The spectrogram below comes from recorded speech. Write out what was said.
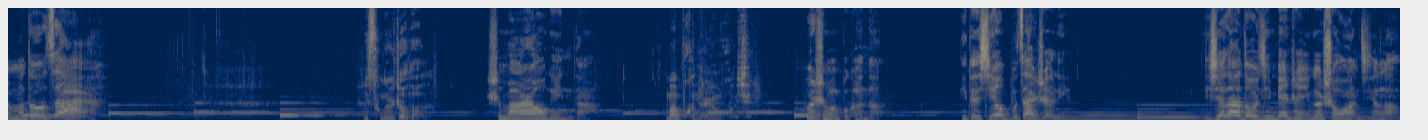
什么都在。你从哪儿找到的？是妈让我给你的。妈不可能让我回去。为什么不可能？你的心又不在这里。你现在都已经变成一个收网机了，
